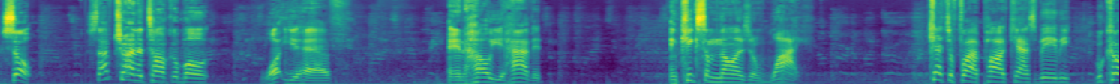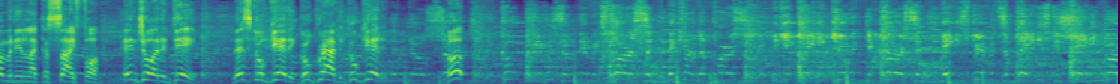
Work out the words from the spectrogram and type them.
So, stop trying to talk about what you have and how you have it and kick some knowledge on why. Catch a Fire podcast, baby. We're coming in like a cipher. Enjoy the day. Let's go get it. Go grab it. Go get it. Up. The kind of person we get Katie Couric cursing. 80 spirits of ladies, cause Shady murdered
